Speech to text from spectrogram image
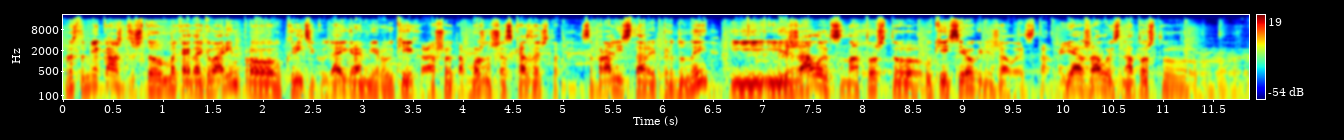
Просто мне кажется, что мы когда говорим про критику, да, Игромира, окей, хорошо, там можно сейчас сказать, что собрались старые пердуны и, и жалуются на то, что, окей, Серега не жалуется там, я жалуюсь на то, что э,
